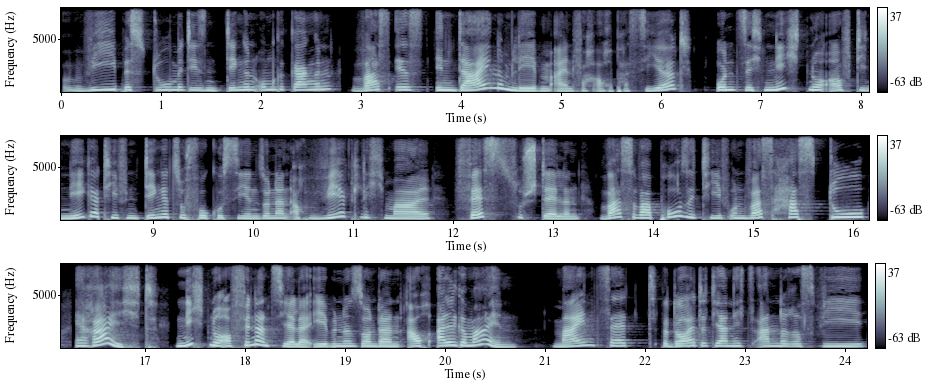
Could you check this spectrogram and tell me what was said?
wie bist du mit diesen Dingen umgegangen? Was ist in deinem Leben einfach auch passiert? Und sich nicht nur auf die negativen Dinge zu fokussieren, sondern auch wirklich mal festzustellen, was war positiv und was hast du erreicht. Nicht nur auf finanzieller Ebene, sondern auch allgemein. Mindset bedeutet ja nichts anderes wie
